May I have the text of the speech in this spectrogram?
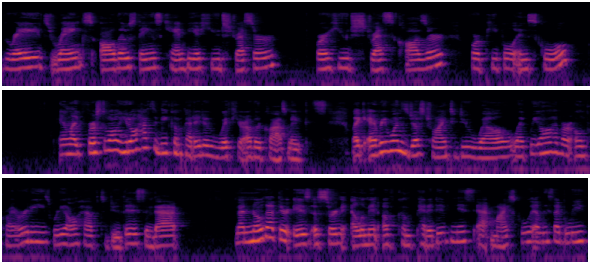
grades, ranks, all those things can be a huge stressor or a huge stress causer for people in school. And like first of all, you don't have to be competitive with your other classmates. Like everyone's just trying to do well. Like we all have our own priorities. We all have to do this and that. And I know that there is a certain element of competitiveness at my school, at least I believe,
